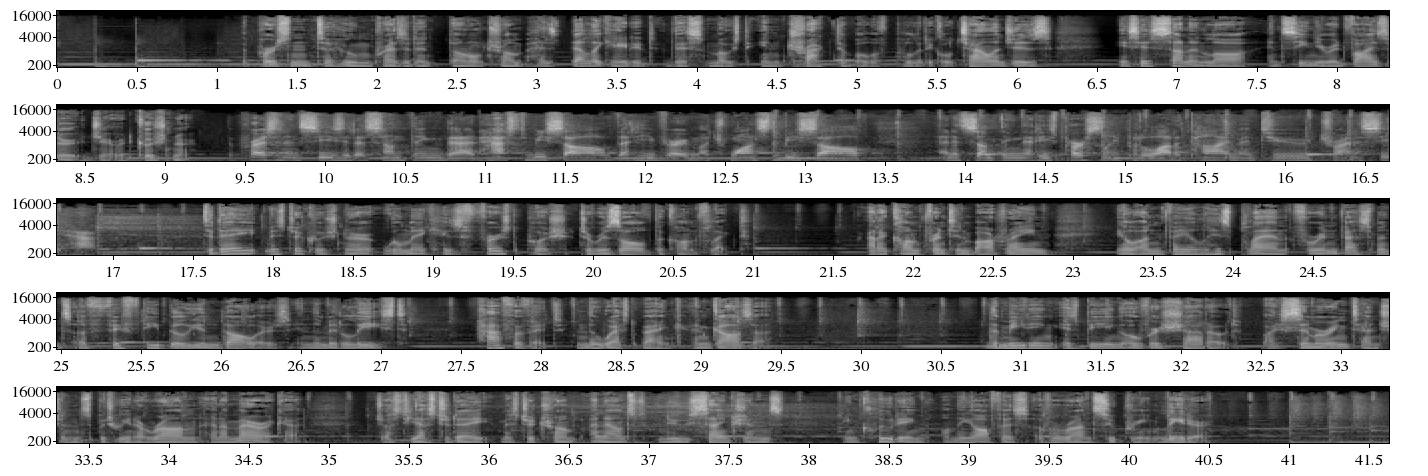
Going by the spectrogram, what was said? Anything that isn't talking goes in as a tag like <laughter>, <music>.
The person to whom President Donald Trump has delegated this most intractable of political challenges is his son in law and senior advisor, Jared Kushner. President sees it as something that has to be solved, that he very much wants to be solved, and it's something that he's personally put a lot of time into trying to see happen. Today, Mr. Kushner will make his first push to resolve the conflict. At a conference in Bahrain, he'll unveil his plan for investments of $50 billion in the Middle East, half of it in the West Bank and Gaza. The meeting is being overshadowed by simmering tensions between Iran and America, just yesterday, Mr. Trump announced new sanctions, including on the office of Iran's supreme leader.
